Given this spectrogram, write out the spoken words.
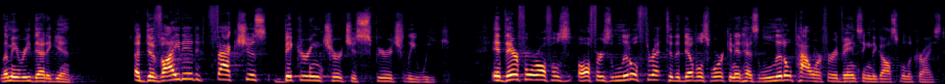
Let me read that again. A divided, factious, bickering church is spiritually weak. It therefore offers, offers little threat to the devil's work and it has little power for advancing the gospel of Christ.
